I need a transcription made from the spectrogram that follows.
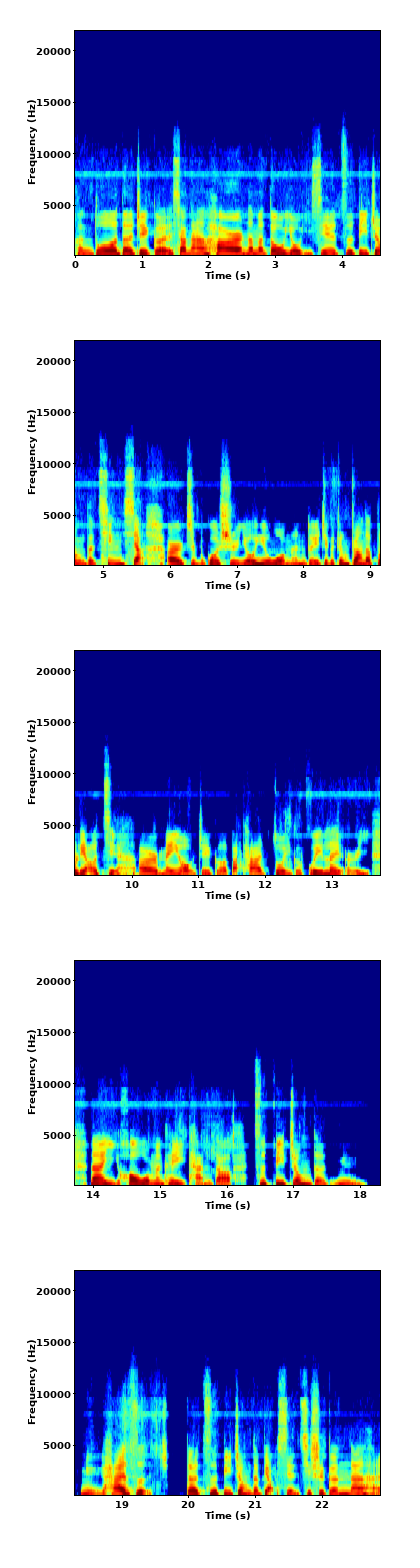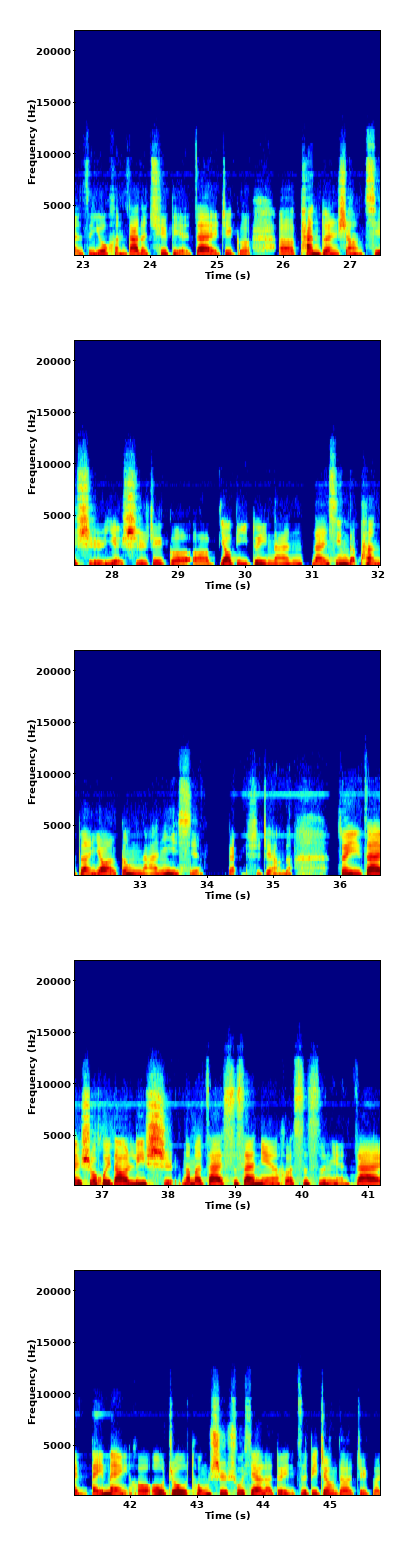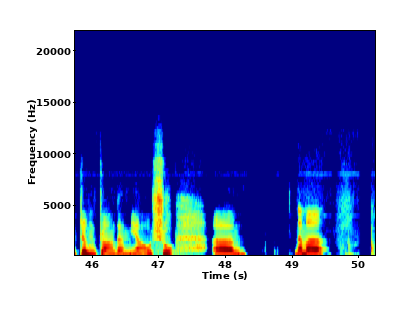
很多的这个小男孩儿，那么都有一些自闭症的倾向，而只不过是由于我们对这个症状的不了解，而没有这个把它做一个归类而已。那以后我们可以谈到自闭症的女女孩子。的自闭症的表现其实跟男孩子有很大的区别，在这个呃判断上，其实也是这个呃要比对男男性的判断要更难一些。对，是这样的。所以再说回到历史，那么在四三年和四四年，在北美和欧洲同时出现了对自闭症的这个症状的描述，嗯，那么。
